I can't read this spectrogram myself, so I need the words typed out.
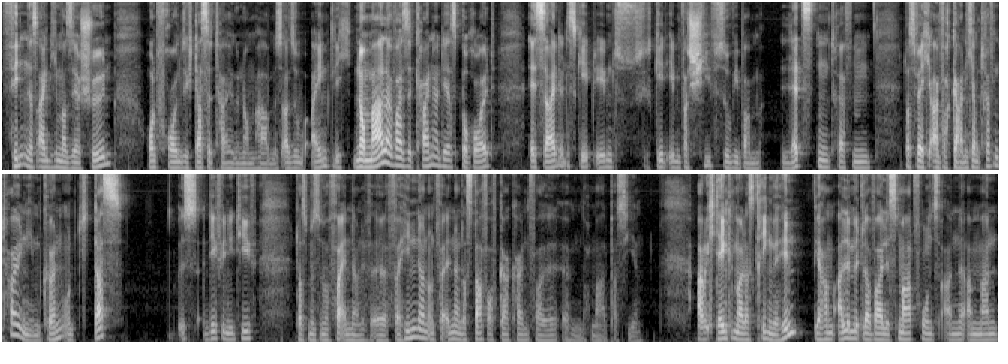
finden das eigentlich immer sehr schön und freuen sich, dass sie teilgenommen haben. Ist also eigentlich normalerweise keiner, der es bereut. Es sei denn, es geht eben, es geht eben was schief, so wie beim letzten Treffen, dass welche einfach gar nicht am Treffen teilnehmen können. Und das ist definitiv das müssen wir verändern, äh, verhindern und verändern. Das darf auf gar keinen Fall ähm, nochmal passieren. Aber ich denke mal, das kriegen wir hin. Wir haben alle mittlerweile Smartphones an, am Mann.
